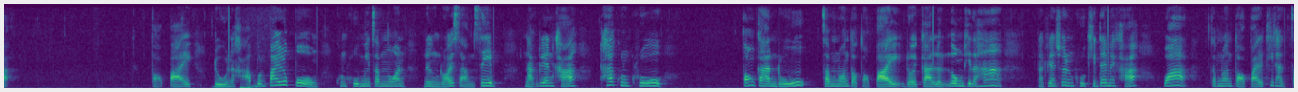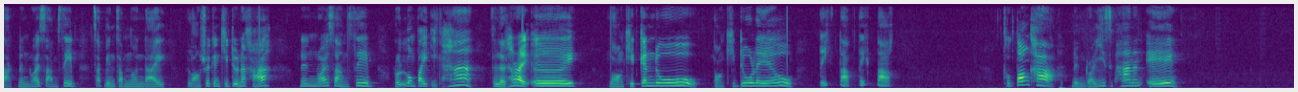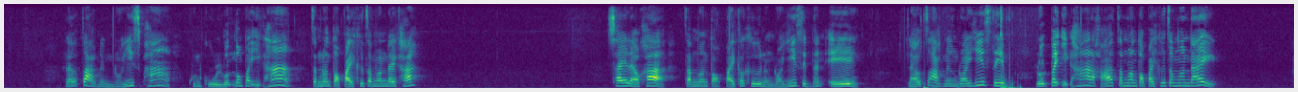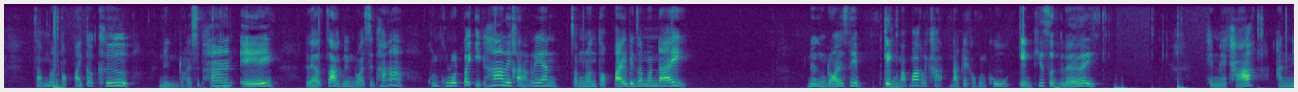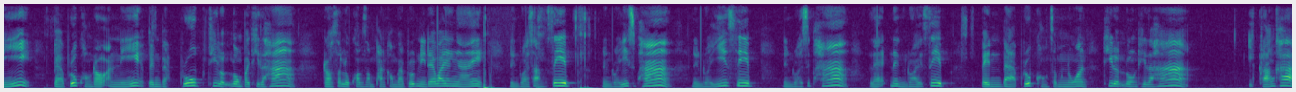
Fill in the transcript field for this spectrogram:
ต่อไปดูนะคะบนป้ายลูกโป่ง คุณครูมีจำนวน 130 นักเรียนคะ ถ้าคุณครูต้องการรู้ จำนวนต่อๆไป โดยการลดลงทีละ 5 นักเรียนช่วยคุณครูคิดได้ไหมคะ ว่าจำนวนต่อไปที่ถัดจาก 130 จะเป็นจำนวนใด ลองช่วยกันคิดดูนะคะ 130 ลดลงไปอีก 5 จะเหลือเท่าไหร่เอ่ย ลองคิดกันดู ลองคิดดูเร็ว ติ๊กตัก ติ๊กตัก ถูกต้องค่ะ 125 นั่นเอง แล้วจาก 125 คุณครูลดลงไปอีก 5จำนวนต่อไปคือจำนวนใดคะ ใช่แล้วค่ะจำนวนต่อไปก็คือ 120 นั่นเอง แล้วจาก 120 ลดไปอีก5ล่ะคะจำนวนต่อไปคือจำนวนใดจำนวนต่อไปก็คือ 115 นั่นเอง แล้วจาก 115 คุณครูลดไปอีก 5 เลยค่ะนักเรียนจำนวนต่อไปเป็นจำนวนใด110 เก่งมากๆเลยค่ะ นักเรียนของคุณครูเก่งที่สุดเลย เห็นไหมคะ อันนี้แบบรูปของเราอันนี้เป็นแบบรูปที่ลดลงไปทีละ 5 เราสรุปความสัมพันธ์ของแบบรูปนี้ได้ว่ายังไง 130 125 120 115 และ 110 เป็นแบบรูปของจำนวนที่ลดลงทีละ 5 อีกครั้งค่ะ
